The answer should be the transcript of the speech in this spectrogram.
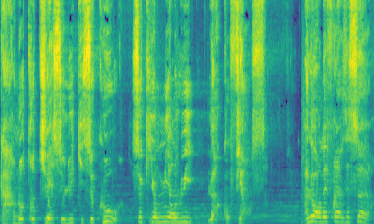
Car notre Dieu est celui qui secourt ceux qui ont mis en lui leur confiance. Alors, mes frères et sœurs,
